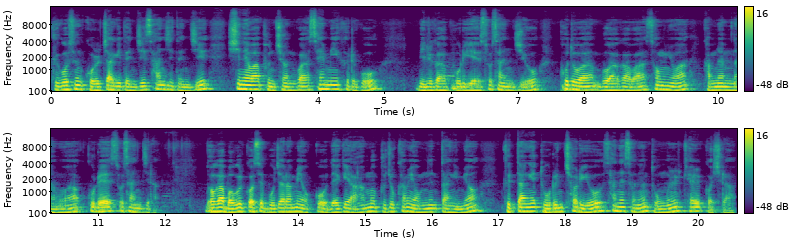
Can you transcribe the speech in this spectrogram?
그곳은 골짜기든지 산지든지 시내와 분천과 샘이 흐르고 밀과 보리의 소산지요 포도와 무화과와 석류와 감람나무와 꿀의 소산지라 너가 먹을 것에 모자람이 없고 내게 아무 부족함이 없는 땅이며 그 땅의 돌은 철이요 산에서는 동을 캘 것이라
